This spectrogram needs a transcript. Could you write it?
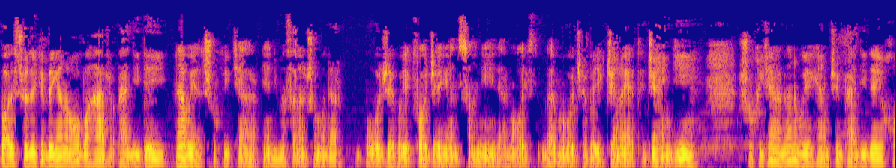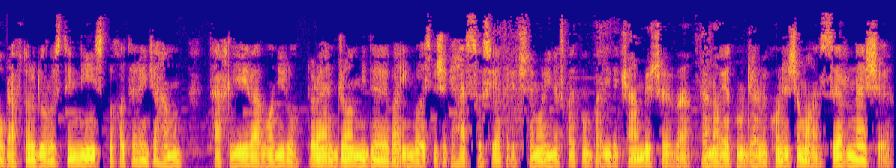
باعث شده که بگن آقا با هر پدیده ای نباید شوخی کرد. یعنی مثلا شما در مواجهه با یک فاجعه انسانی در در مواجهه با یک جنایت جنگی شوخی کردن با یک همچین پدیده خب رفتار درستی نیست به خاطر اینکه همون تخلیه روانی رو داره انجام میده و این باعث میشه که حساسیت اجتماعی نسبت به اون پدیده کم بشه و در نهایت منجر به کنش موثر نشه.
